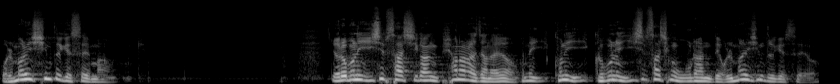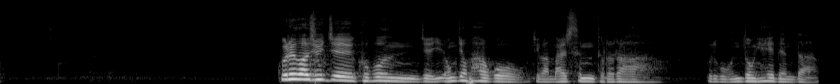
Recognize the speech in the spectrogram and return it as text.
얼마나 힘들겠어요, 막. 여러분은 24시간 편안하잖아요. 근데 그는 그분은 24시간 우울한데 얼마나 힘들겠어요. 그래가지고 이제 그분 이제 영접하고 제가 말씀 들어라. 그리고 운동해야 된다.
